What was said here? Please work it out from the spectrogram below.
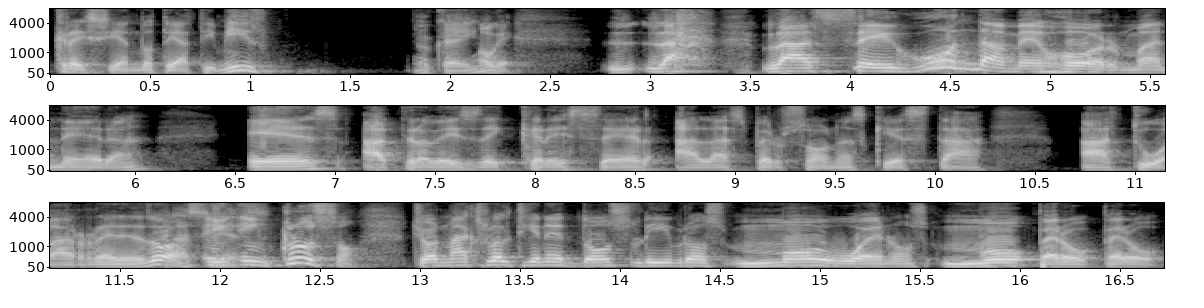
creciéndote a ti mismo. Ok. okay. La, la, segunda mejor manera es a través de crecer a las personas que están a tu alrededor. E, incluso John Maxwell tiene dos libros muy buenos, muy, pero, pero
